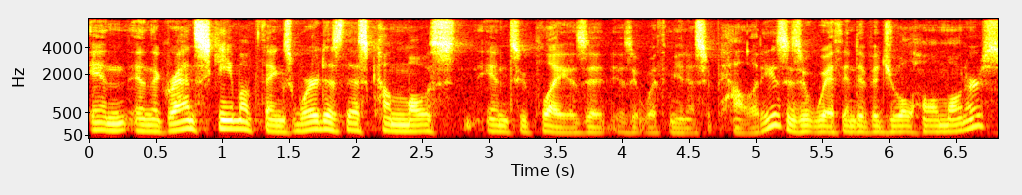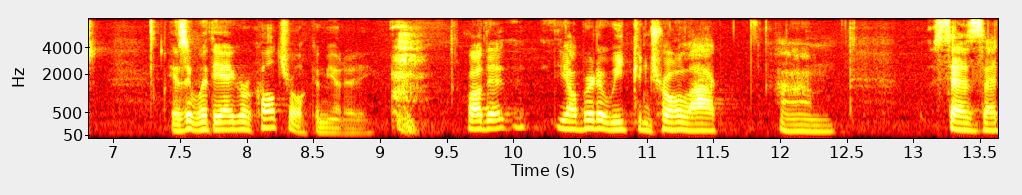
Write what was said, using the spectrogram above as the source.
in, in the grand scheme of things, where does this come most into play? Is it, is it with municipalities? Is it with individual homeowners? Is it with the agricultural community? Well, the, the Alberta Weed Control Act um, says that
